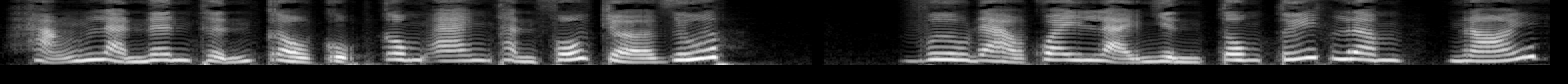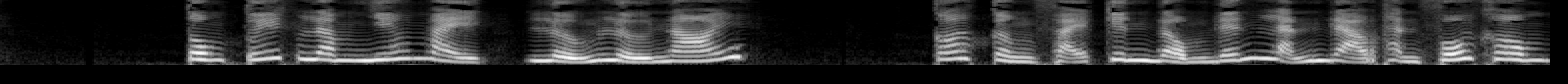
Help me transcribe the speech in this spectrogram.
Hẳn là nên thỉnh cầu Cục Công an thành phố trợ giúp. Vưu Đào quay lại nhìn Tôn Tuyết Lâm, nói. Tôn Tuyết Lâm nhíu mày, lưỡng lự nói. Có cần phải kinh động đến lãnh đạo thành phố không?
